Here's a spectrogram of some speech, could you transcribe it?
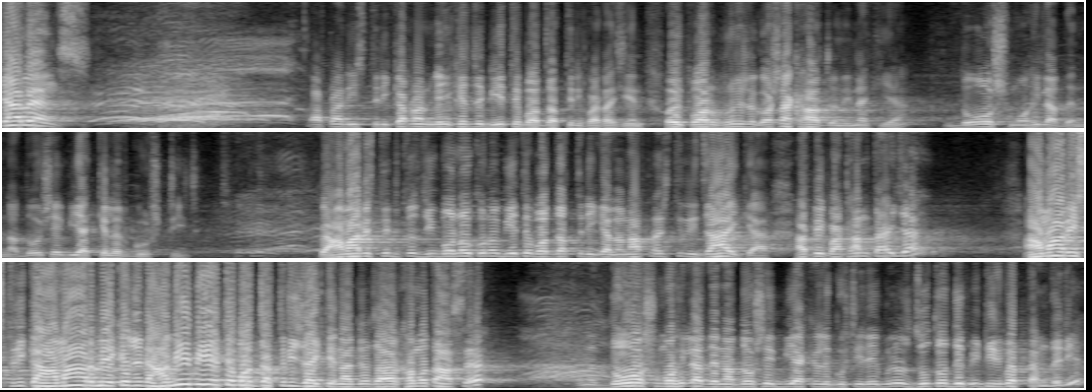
চ্যালেঞ্জ। আপনার স্ত্রীকে আপনার মেয়েকে যে বিয়েতে বরযাত্রী পাঠাইছেন, ওই পরপুরুষের গসা খাওয়ার জন্য নাকি হ্যাঁ? দোষ মহিলাদের না, দোষ এই বিয়াক্কেলের গোষ্ঠীর। আমার স্ত্রী তো জীবনেও কোনো বিয়েতে বরযাত্রী গেলেন আপনার স্ত্রী যায় কে? আপনি পাঠান তাই যায়? আমার স্ত্রীকে, আমার মেয়েকে যদি আমি বিয়েতে বরযাত্রী যাইতে না যাওয়ার ক্ষমতা আছে? মানে দোষ মহিলাদের না, দোষে বিয়াকেলে গোষ্ঠীর, এগুলো জুতো দিয়ে পিটির পারতাম দেরিয়ে?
